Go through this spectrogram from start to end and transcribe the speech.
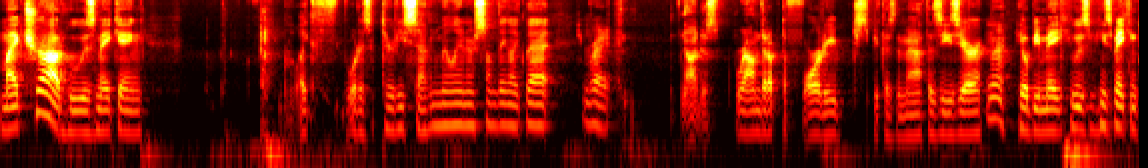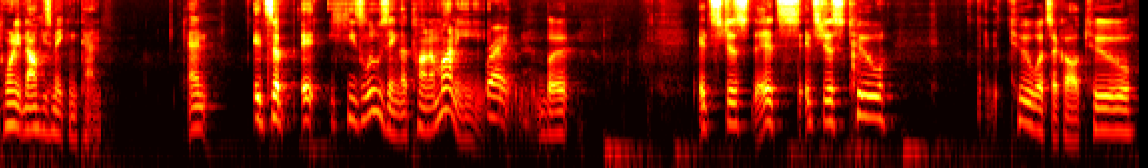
Mike Trout, who is making like what is it, thirty-seven million or something like that, Right. no, just round it up to forty, just because the math is easier. Nah. He'll be make he was he's making twenty now. He's making ten, and it's a it, he's losing a ton of money. Right. but it's just it's it's just too too what's it called too.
